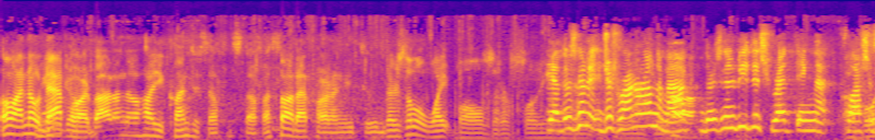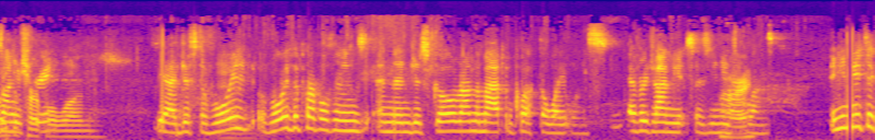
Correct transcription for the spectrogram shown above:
Oh, I know There that part, but I don't know how you cleanse yourself and stuff. I saw that part on YouTube. There's little white balls that are floating. Yeah, there's gonna just run around the map. There's gonna be this red thing that flashes Avoid on the your purple screen. ones. Yeah, just avoid avoid the purple things, and then just go around the map and collect the white ones. Every time it says you need to Alright. cleanse. And you need to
